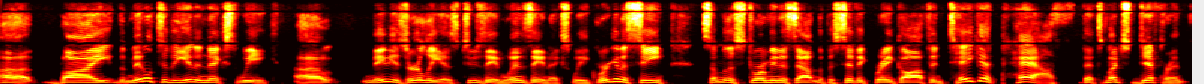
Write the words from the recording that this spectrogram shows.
uh, by the middle to the end of next week, uh, maybe as early as Tuesday and Wednesday next week, we're going to see some of the storminess out in the Pacific break off and take a path that's much different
